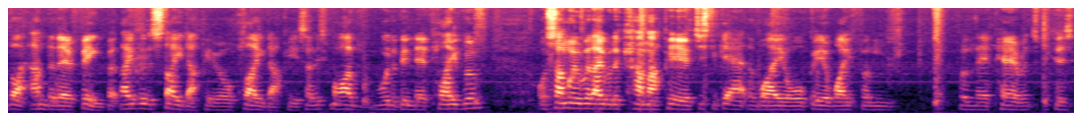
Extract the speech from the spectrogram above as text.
like under their thing, but they would have stayed up here or played up here. So this might would have been their playroom or somewhere where they would have come up here just to get out of the way or be away from from their parents because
